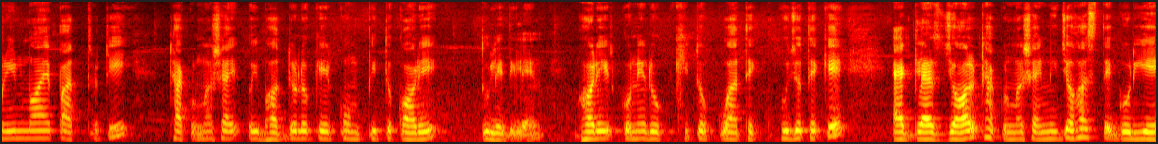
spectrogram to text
মৃন্ময় পাত্রটি ঠাকুরমশাই ওই ভদ্রলোকের কম্পিত করে তুলে দিলেন। ঘরের কোণে রক্ষিত কুয়া থেকে পুজো থেকে এক গ্লাস জল ঠাকুরমশাই নিজ হস্তে গড়িয়ে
